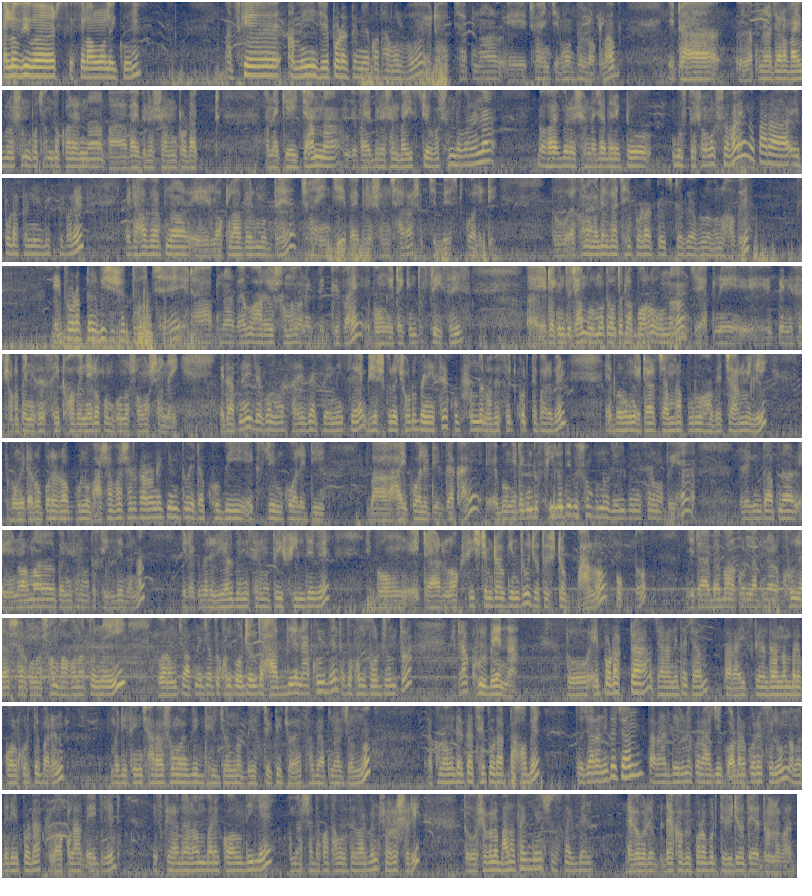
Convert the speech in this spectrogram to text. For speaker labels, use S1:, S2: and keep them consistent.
S1: Hello viewers, আসসালামু আলাইকুম। আজকে আমি যে প্রোডাক্টটা নিয়ে কথা বলব, এটা হচ্ছে আপনার এই ছয় ইঞ্চির মধ্যে লকলাভ এটা আপনারা যারা ভাইব্রেশন পছন্দ করেন না বা ভাইব্রেশন প্রোডাক্ট অনেকেই চান না যে ভাইব্রেশন বা স্ট্রিও পছন্দ করে না বা ভাইব্রেশনে যাদের একটু বুঝতে সমস্যা হয়, তো তারা এই প্রোডাক্টটা নিয়ে দেখতে পারেন। এটা হবে আপনার এই লকলাভের মধ্যে ছয় ইঞ্চি ভাইব্রেশন ছাড়া সবচেয়ে বেস্ট কোয়ালিটি তো এখন আমাদের কাছে এই প্রোডাক্টটা স্টকে অ্যাভেলেবল হবে। এই প্রোডাক্টের বিশেষত্ব হচ্ছে এটা আপনার ব্যবহারের সময় অনেক বৃদ্ধি পায় এবং এটা কিন্তু ফ্রি সাইজ এটা কিন্তু জাম্বুর মতো অতটা বড়ও না যে আপনি পেনিসে ছোটো পেনিসে সেট হবেন এরকম কোনো সমস্যা নেই। এটা আপনি যে কোনো সাইজের পেনিসে বিশেষ করে ছোটো পেনিসে খুব সুন্দরভাবে সেট করতে পারবেন এবং এটার চামড়া পুরো হবে চার মিলি এবং এটার উপরে রকগুলো ভাষা ভাষার কারণে কিন্তু এটা খুবই এক্সট্রিম কোয়ালিটি বা হাই কোয়ালিটির দেখায় এবং এটা কিন্তু ফিলও দেবে সম্পূর্ণ রিয়েল পেনিসের মতোই হ্যাঁ? এটা কিন্তু আপনার নর্মাল পেনিসের মতো ফিল দেবে না। এটা একেবারে রিয়েল পেনিসের মতোই ফিল দেবে এবং এটার লক সিস্টেমটাও কিন্তু যথেষ্ট ভালো, পোক্ত, যেটা ব্যবহার করলে আপনার খুলে আসার কোনো সম্ভাবনা তো নেই। বরঞ্চ আপনি যতক্ষণ পর্যন্ত হাত দিয়ে না খুলবেন, ততক্ষণ পর্যন্ত এটা খুলবে না। তো এই প্রোডাক্টটা যারা নিতে চান, তারা স্ক্রিনে দেওয়ার নাম্বারে কল করতে পারেন। মেডিসিন ছাড়া সময় বৃদ্ধির জন্য বেস্ট একটি চয়েস হবে আপনার জন্য। এখন আমাদের কাছে প্রোডাক্টটা হবে তো যারা নিতে চান, তারা আর দেরি না করে আজই অর্ডার করে ফেলুন। আমাদের এই product lock love A grade স্ক্রিনে দেওয়া নাম্বারে কল দিলে আমার সাথে কথা বলতে পারবেন সরাসরি। তো সকলে ভালো থাকবেন, সুস্থ থাকবেন। দেখা দেখা হবে পরবর্তী ভিডিওতে ধন্যবাদ।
